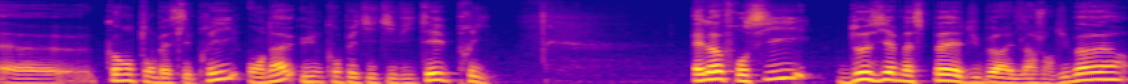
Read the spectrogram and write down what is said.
euh, quand on baisse les prix, on a une compétitivité prix. Elle offre aussi, deuxième aspect du beurre et de l'argent du beurre,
